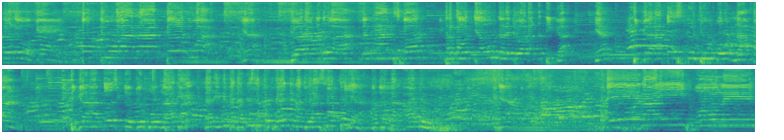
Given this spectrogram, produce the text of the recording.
dulu, oke. Untuk juara kedua, ya, juara kedua dengan skor terpaut jauh dari juara ketiga, ya, 378. 378. Dan ini bedanya satu poin dengan juara satu Iya, betul. Aduh. Ya. Diraih oleh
